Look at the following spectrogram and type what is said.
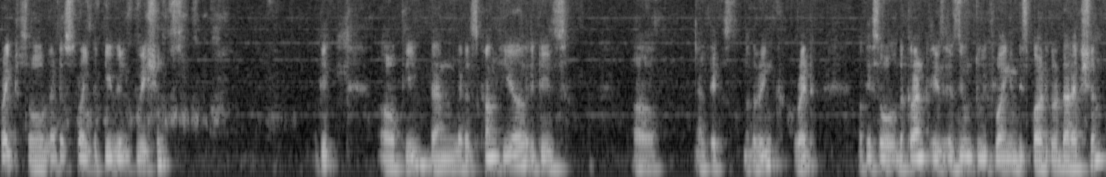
right? So let us write the KVL equations. Okay, okay, then let us come here. It is, uh, I'll take another ink, red. Okay, so the current is assumed to be flowing in this particular direction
